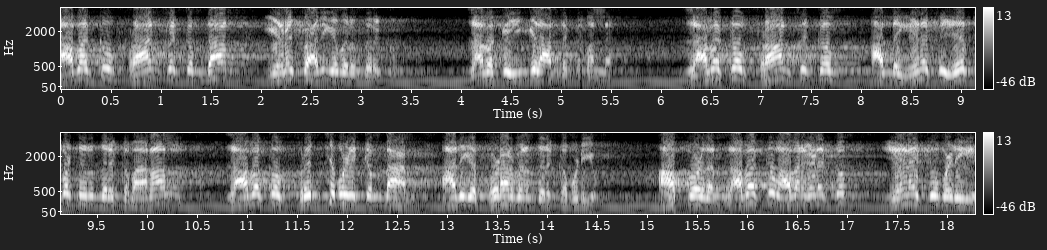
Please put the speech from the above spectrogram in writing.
நமக்கும் பிரான்சுக்கும் தான் இணைப்பு அதிகம் இருந்திருக்கும் நமக்கு இங்கிலாந்துக்கும் அல்ல. நமக்கும் பிரான்சுக்கும் அந்த இணைப்பு ஏற்பட்டு இருந்திருக்குமானால் நமக்கும் பிரெஞ்சு மொழிக்கும் தான் அதிக தொடர்பு இருந்திருக்க முடியும். அப்பொழுது நமக்கும் அவர்களுக்கும் இணைப்பு மொழி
